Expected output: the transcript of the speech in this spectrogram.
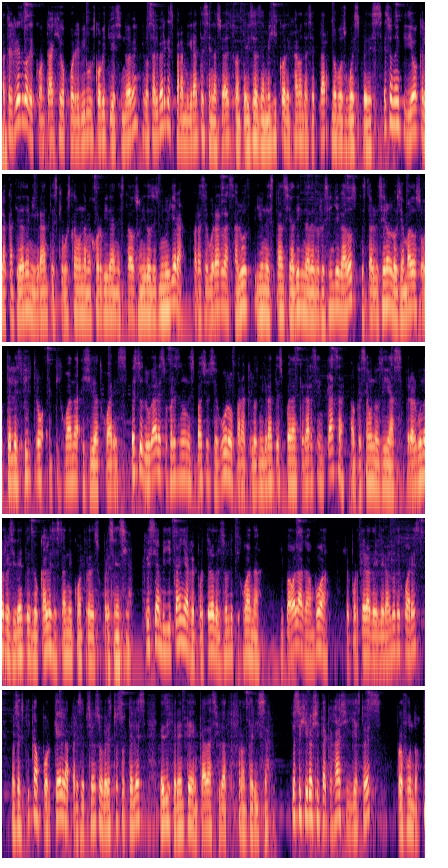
Ante el riesgo de contagio por el virus COVID-19, los albergues para migrantes en las ciudades fronterizas de México dejaron de aceptar nuevos huéspedes. Eso no impidió que la cantidad de migrantes que buscan una mejor vida en Estados Unidos disminuyera. Para asegurar la salud y una estancia digna de los recién llegados, se establecieron los llamados hoteles filtro en Tijuana y Ciudad Juárez. Estos lugares ofrecen un espacio seguro para que los migrantes puedan quedarse en casa, aunque sea unos días, pero algunos residentes locales están en contra de su presencia. Cristian Villicaña, reportero del Sol de Tijuana, y Paola Gamboa, reportera del Heraldo de Juárez, nos explican por qué la percepción sobre estos hoteles es diferente en cada ciudad fronteriza. Yo soy Hiroshi Takahashi y esto es Profundo.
